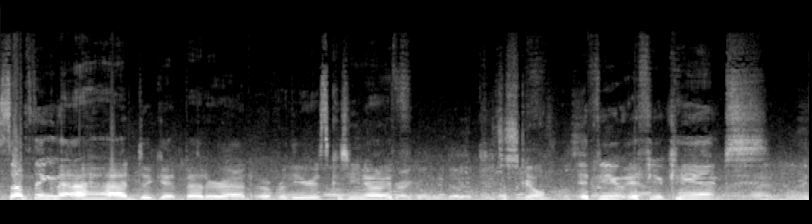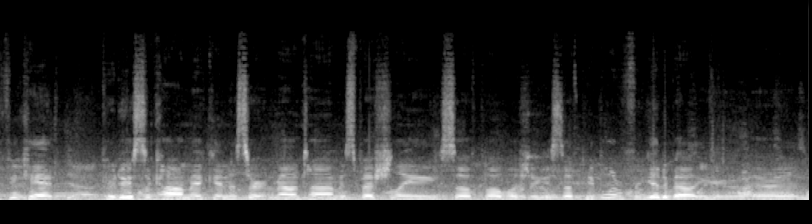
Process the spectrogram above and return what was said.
something that I had to get better at over the years because you know if, It's a skill. if you if you can't if you can't produce a comic in a certain amount of time, especially self-publishing and stuff, people will forget about you. And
